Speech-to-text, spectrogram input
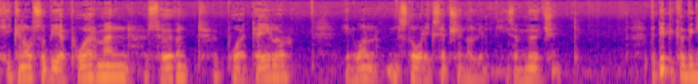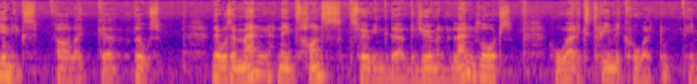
he can also be a poor man, a servant, a poor tailor. In one story, exceptionally, he's a merchant. The typical beginnings are like uh, those. There was a man named Hans serving the, the German landlords who were extremely cruel to him.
